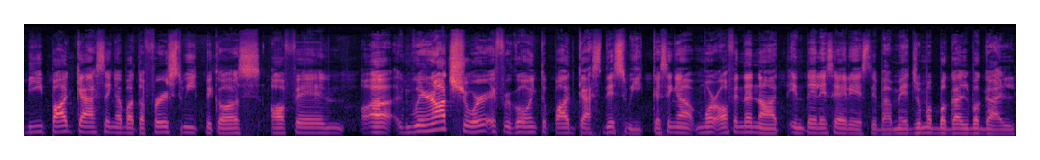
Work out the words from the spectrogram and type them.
be podcasting about the first week because often uh, we're not sure if we're going to podcast this week kasi nga more often than not in teleseries, 'di ba? Medyo mabagal-bagal.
